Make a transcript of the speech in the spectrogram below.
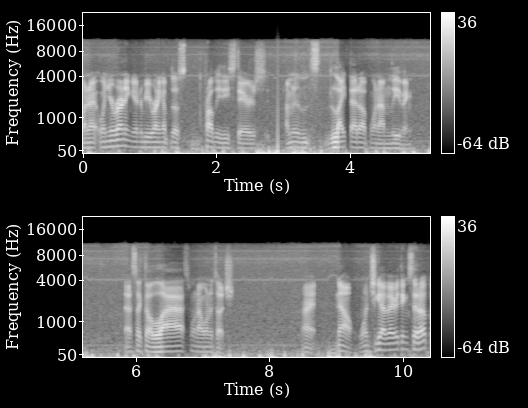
When I when you're running, you're going to be running up those probably these stairs. I'm going to light that up when I'm leaving. That's like the last one I want to touch. Alright, now, once you have everything set up,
